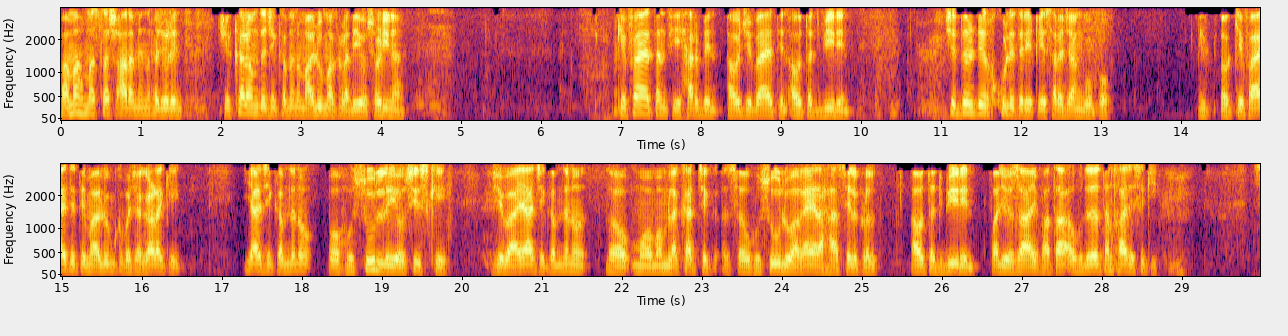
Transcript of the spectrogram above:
فمهما استشعر من رجل چې کلم د چې کمنه معلومه کړه دی یو سړی نه کفایتا فی حرب او جبایت او تدبیر چې د ډېر خپل طریقې سره جنگ وکړو کفایت ته معلوم کو بچا غړه کې یا چې کمندنو په حصول یو سیس کې جوایا چې کمندنو د مملکت چې سو حصول و غیر حاصل کړل او تدبیر فلیضاعف عطا او د تنخارس کی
